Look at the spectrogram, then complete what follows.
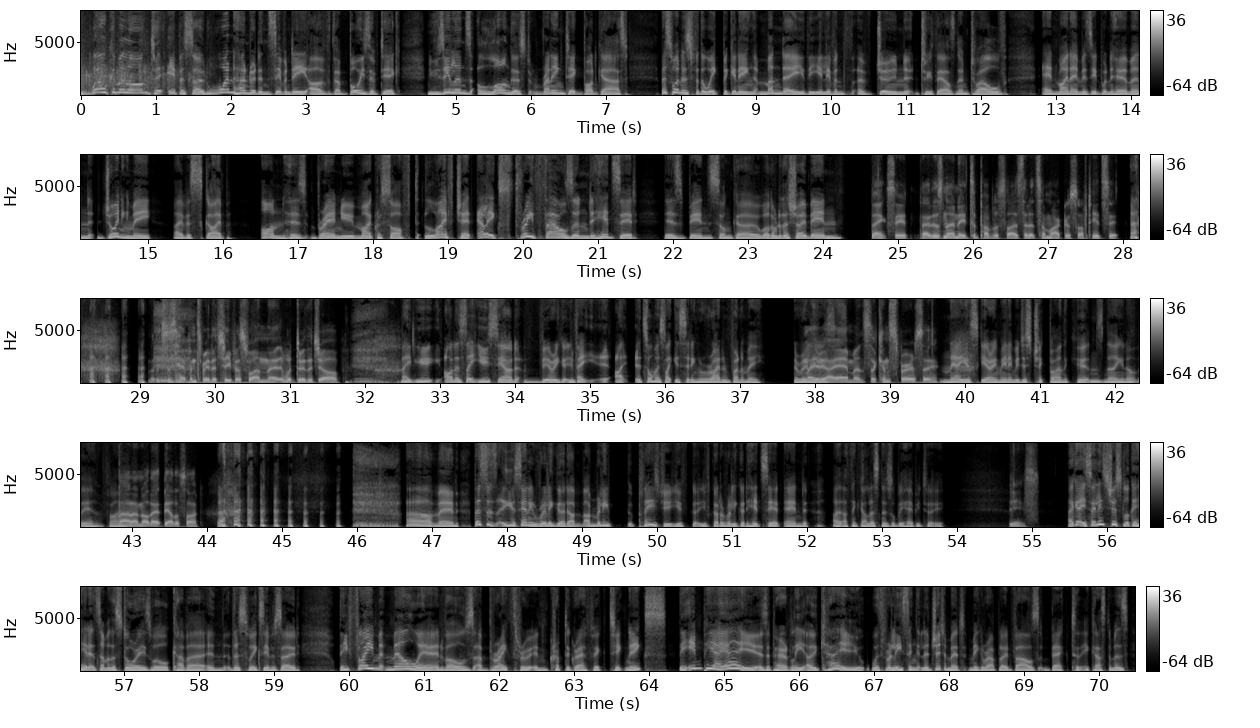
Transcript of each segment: Much. Welcome along to episode 170 of The Boys of Tech, New Zealand's longest running tech podcast. This one is for the week beginning Monday, the 11th of June 2012. And my name is Edwin Herman. Joining me over Skype on his brand new Microsoft Live Chat Alex 3000 headset is Ben Sunko. Welcome to the show, Ben. Thanks, Ed. No, there's no need to publicise that it's a Microsoft headset. it just happened to be the cheapest one that would do the job. Mate, you honestly, you sound very good. In fact, I, it's almost like you're sitting right in front of me. Really Maybe is. I am. It's a conspiracy. Now you're scaring me. Let me just check behind the curtains. No, you're not there. Fine. No, no, not that. The other side. oh man, this is you're sounding really good. I'm I'm really pleased you you've got you've got a really good headset, and I, I think our listeners will be happy too. Yes. Okay, so let's just look ahead at some of the stories we'll cover in this week's episode. The Flame malware involves a breakthrough in cryptographic techniques. The MPAA is apparently okay with releasing legitimate Megaupload files back to their customers.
